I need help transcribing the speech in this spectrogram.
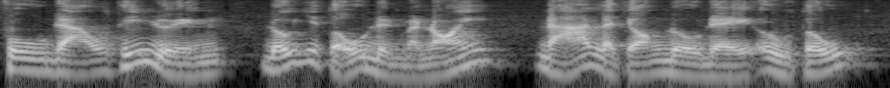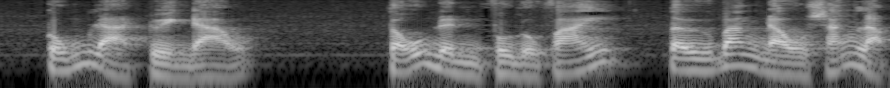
Phù đạo thí luyện đối với tổ đình mà nói đã là chọn đồ đệ ưu tú, cũng là truyền đạo. Tổ đình phù lục phái từ ban đầu sáng lập,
